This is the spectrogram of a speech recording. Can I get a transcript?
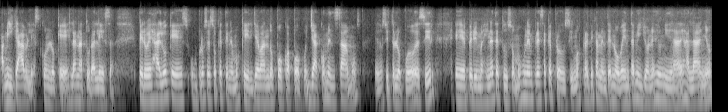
amigables con lo que es la naturaleza. Pero es algo que es un proceso que tenemos que ir llevando poco a poco. Ya comenzamos, eso sí te lo puedo decir, pero imagínate tú, somos una empresa que producimos prácticamente 90 millones de unidades al año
